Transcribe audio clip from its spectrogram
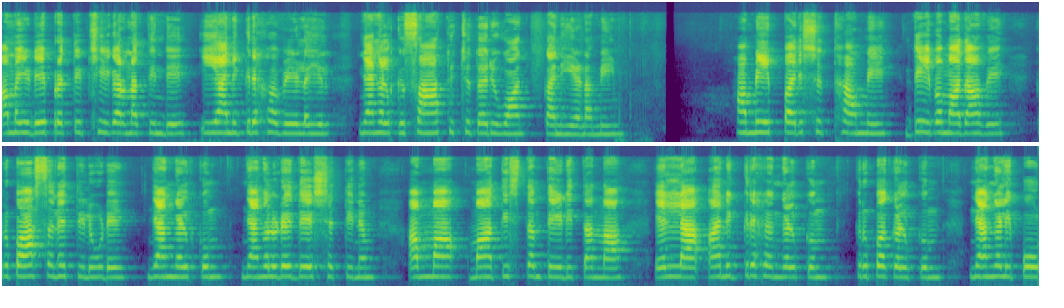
അമ്മയുടെ പ്രത്യക്ഷീകരണത്തിന്റെ ഈ അനുഗ്രഹവേളയിൽ ഞങ്ങൾക്ക് സാധിച്ചു തരുവാൻ കനിയണമേ. അമ്മേ പരിശുദ്ധ അമ്മേ ദൈവമാതാവേ കൃപാസനത്തിലൂടെ ഞങ്ങൾക്കും ഞങ്ങളുടെ ദേശത്തിനും അമ്മ മാധ്യസ്ഥം തേടിത്തന്ന എല്ലാ അനുഗ്രഹങ്ങൾക്കും കൃപകൾക്കും ഞങ്ങളിപ്പോൾ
